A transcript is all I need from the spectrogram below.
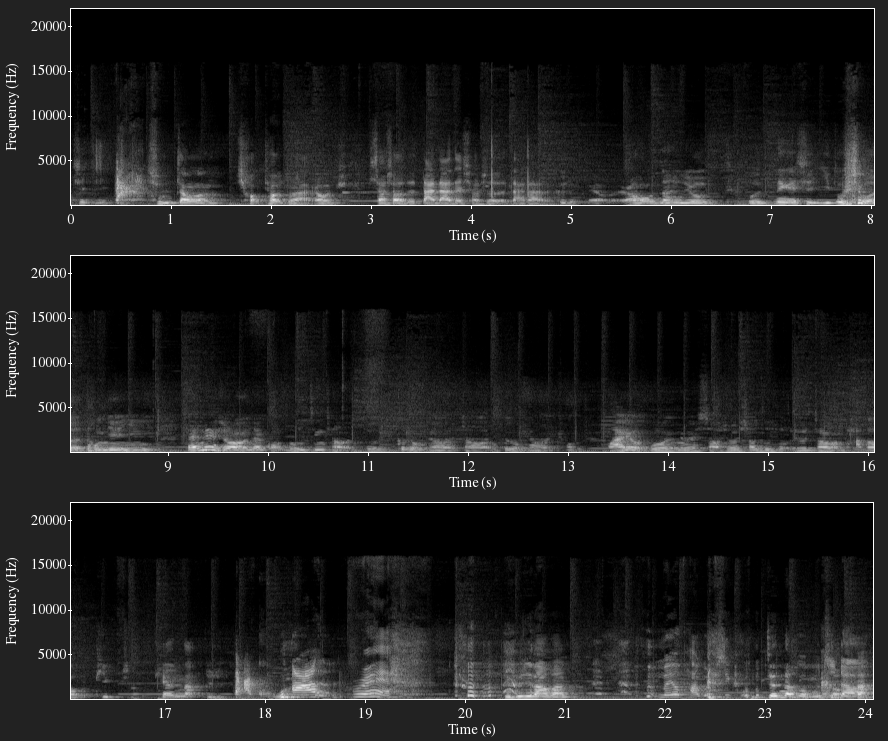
是一大群蟑螂跳跳出来，然后小小的、大大的、小小的、大大的，各种各样的。然后当时就我那个是一度是我的童年阴影，但是那个时候好像在广东经常就各种各样的蟑螂，各种各样的虫。我还有过那个小时候上厕所的时候，蟑螂爬到我屁股上，天哪，就是大哭啊 r e 你不知道吗？没有爬过屁股，真的我不知道。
